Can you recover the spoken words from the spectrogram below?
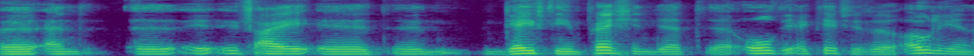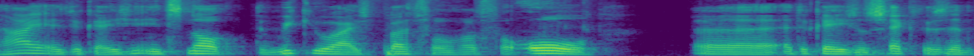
uh, and uh, if I uh, uh, gave the impression that uh, all the activities were only in higher education, it's not. The Wikiwijs platform was for all uh, educational sectors and,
